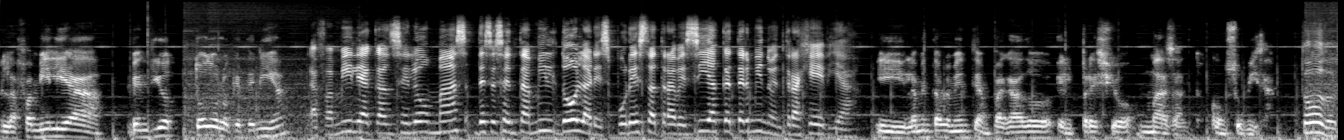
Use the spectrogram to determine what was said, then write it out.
La familia vendió todo lo que tenía. La familia canceló más de 60 mil dólares por esta travesía que terminó en tragedia. Y lamentablemente han pagado el precio más alto con su vida. Todos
